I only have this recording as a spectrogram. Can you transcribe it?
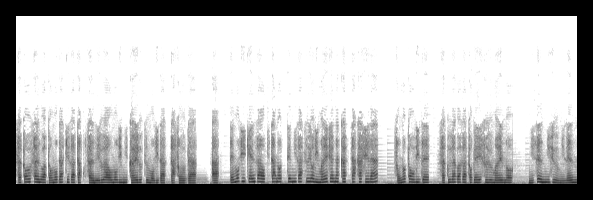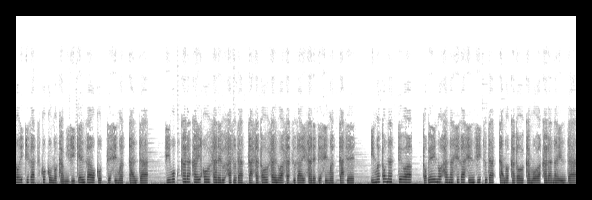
佐藤さんは友達がたくさんいる青森に帰るつもりだったそうだ。あ、でも事件が起きたのって2月より前じゃなかったかしら？その通りで、桜庭が渡米する前の、2022年の1月9日に事件が起こってしまったんだ。地獄から解放されるはずだった佐藤さんは殺害されてしまったぜ。今となっては、渡米の話が真実だったのかどうかもわからないんだ。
